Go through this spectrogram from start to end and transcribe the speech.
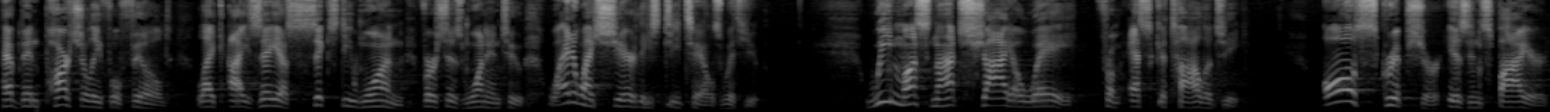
have been partially fulfilled, like Isaiah 61, verses 1 and 2. Why do I share these details with you? We must not shy away from eschatology. All scripture is inspired.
